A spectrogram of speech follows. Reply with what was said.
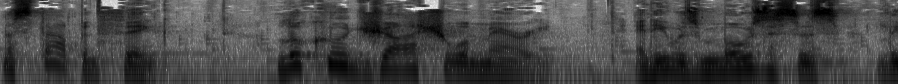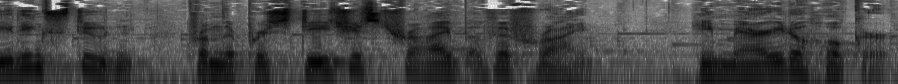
Now stop and think. Look who Joshua married and he was Moses' leading student from the prestigious tribe of Ephraim. He married a hooker,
